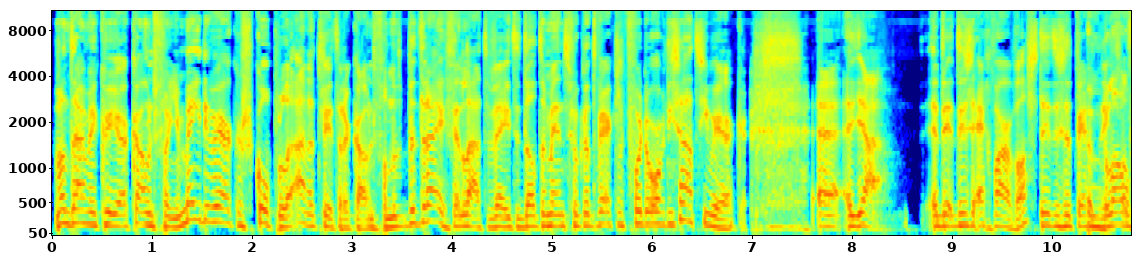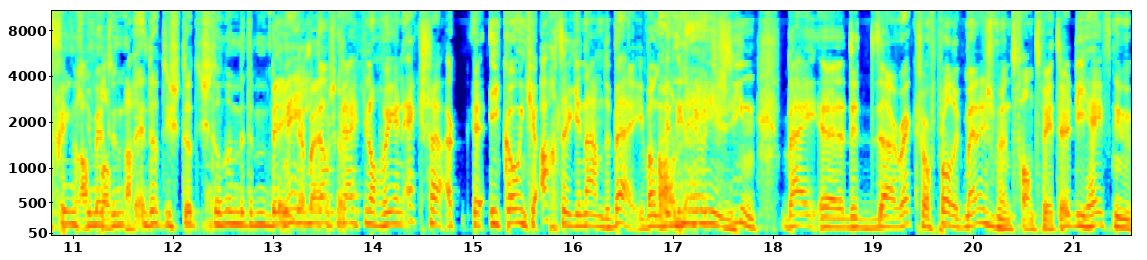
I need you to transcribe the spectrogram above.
Want daarmee kun je account van je medewerkers koppelen aan het Twitter-account van het bedrijf. En laten weten dat de mensen ook daadwerkelijk voor de organisatie werken. Eh, ja, dit, dit is echt waar was. Dit is het Een blauw vinkje met een. En dat is, dat is dan met een B Nee, daarbij dan krijg je nog weer een extra eh, icoontje achter je naam erbij. Want Oh, dit is nu te zien bij eh, de Director of Product Management van Twitter. Die heeft nu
